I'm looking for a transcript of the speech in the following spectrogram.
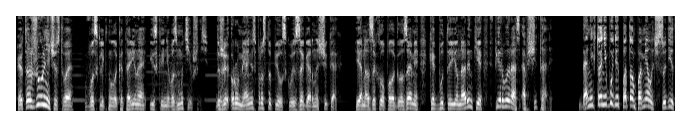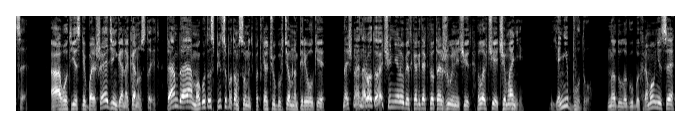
«Это жульничество!» — воскликнула Катарина, искренне возмутившись. Даже румянец проступил сквозь загар на щеках, и она захлопала глазами, как будто ее на рынке в первый раз обсчитали. «Да никто не будет потом по мелочи судиться!» А вот если большая деньга на кону стоит, там, да, могут и спицу потом сунуть под кольчугу в темном переулке. Ночной народ очень не любит, когда кто-то жульничает ловчее, чем они. «Я не буду», — надула губы храмовница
